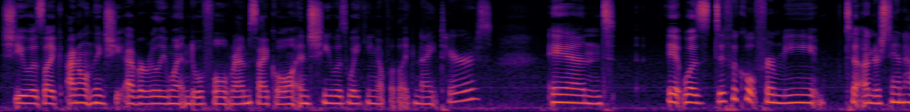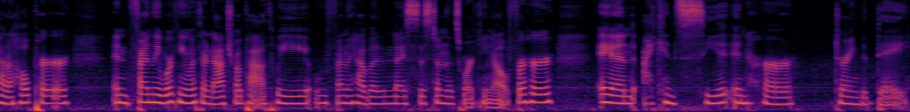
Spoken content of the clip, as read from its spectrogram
She was like, I don't think she ever really went into a full REM cycle, and she was waking up with like night terrors. And it was difficult for me to understand how to help her. And finally, working with her naturopath, we we finally have a nice system that's working out for her, and I can see it in her during the day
